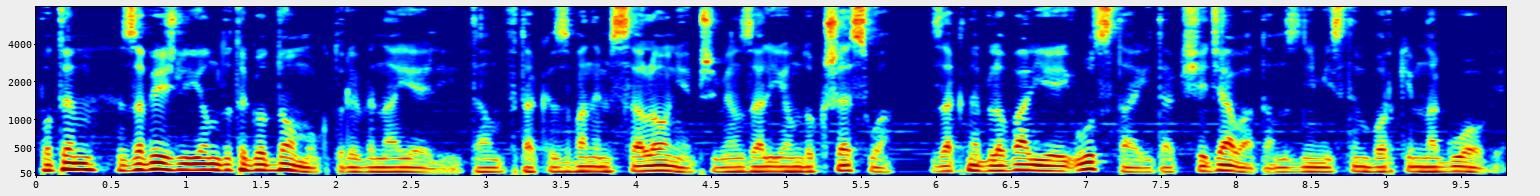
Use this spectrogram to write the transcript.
Potem zawieźli ją do tego domu, który wynajęli. Tam w tak zwanym salonie przywiązali ją do krzesła, zakneblowali jej usta i tak siedziała tam z nimi z tym workiem na głowie.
